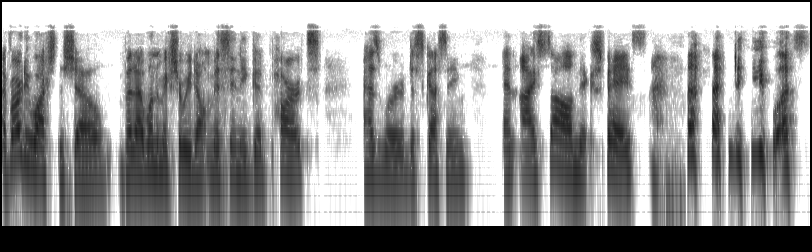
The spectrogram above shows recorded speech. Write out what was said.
I've already watched the show, but I want to make sure we don't miss any good parts as we're discussing. And I saw Nick's face. and he was,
